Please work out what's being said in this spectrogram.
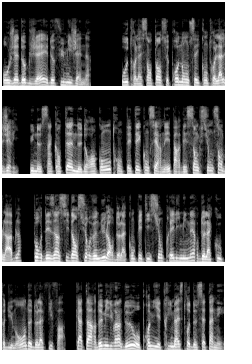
au jet d'objets et de fumigènes. Outre la sentence prononcée contre l'Algérie, une cinquantaine de rencontres ont été concernées par des sanctions semblables, pour des incidents survenus lors de la compétition préliminaire de la Coupe du Monde de la FIFA. Qatar 2022 au premier trimestre de cette année.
